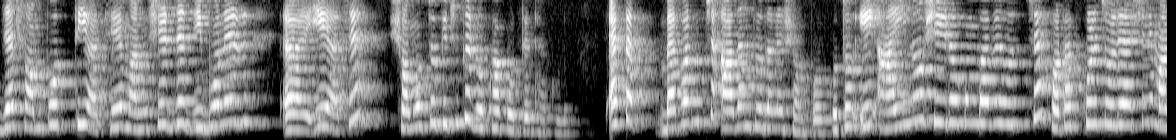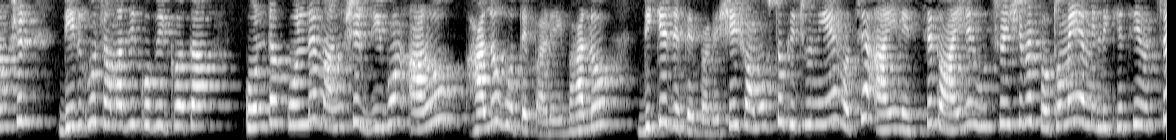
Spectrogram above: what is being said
যা সম্পত্তি আছে, মানুষের যা জীবনের ইয়ে আছে, সমস্ত কিছুকে রক্ষা করতে থাকল। একটা ব্যাপার হচ্ছে আদান প্রদানের সম্পর্ক। তো এই আইনও সেই রকম ভাবে হচ্ছে, হঠাৎ করে চলে আসেনি। মানুষের দীর্ঘ সামাজিক অভিজ্ঞতা, কোনটা করলে মানুষের জীবন আরও ভালো হতে পারে, ভালো দিকে যেতে পারে, সেই সমস্ত কিছু নিয়ে হচ্ছে আইন এসছে। তো আইনের উৎস হিসেবে প্রথমেই আমি লিখেছি হচ্ছে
